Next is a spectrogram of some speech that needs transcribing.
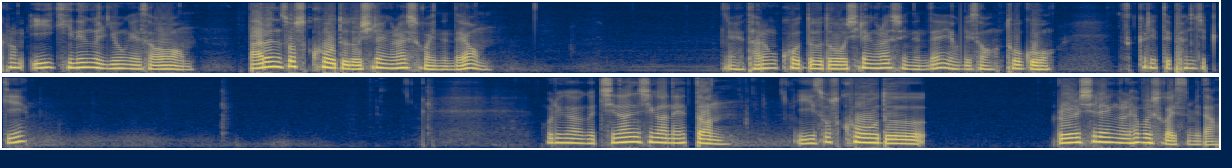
그럼 이 기능을 이용해서 다른 소스 코드도 실행을 할 수가 있는데요. 네, 다른 코드도 실행을 할 수 있는데 여기서 도구 스크립트 편집기 우리가 그 지난 시간에 했던 이 소스 코드를 실행을 해볼 수가 있습니다.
